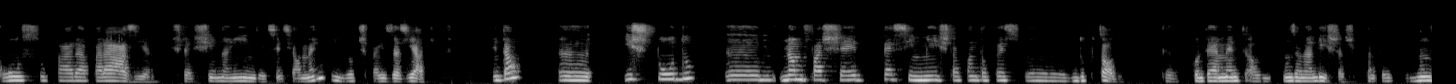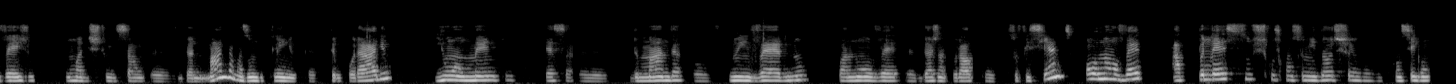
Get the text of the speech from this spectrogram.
russo para, para a Ásia, isto é, China Índia, essencialmente, e outros países asiáticos. Então, isto tudo uh, não me faz ser pessimista quanto ao preço uh, do petróleo, que, contrariamente a alguns analistas. Portanto, não vejo uma destruição uh, da demanda, mas um declínio temporário e um aumento dessa, demanda no inverno, quando não houver gás natural suficiente, ou não houver a preços que os consumidores consigam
